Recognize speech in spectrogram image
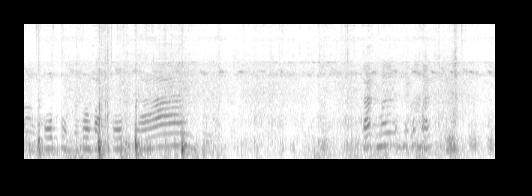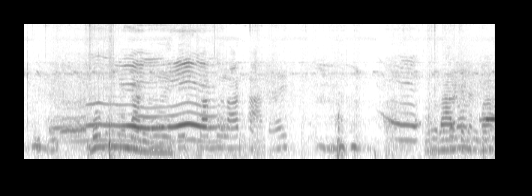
บางครบผมแล้วก็บางครบได้ตัดมือบ่มึงยังไงเลยตัดมือร้านขาดเลยร้านกันจากบ้าน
